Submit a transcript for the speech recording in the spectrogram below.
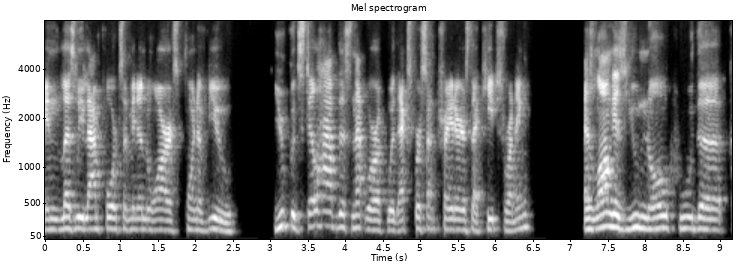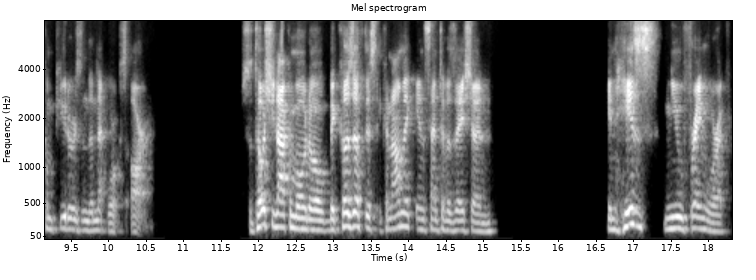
in Leslie Lamport's and Mina Noir's point of view, you could still have this network with X percent traitors that keeps running as long as you know who the computers in the networks are. Satoshi Nakamoto, because of this economic incentivization, in his new framework,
